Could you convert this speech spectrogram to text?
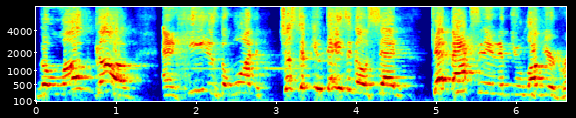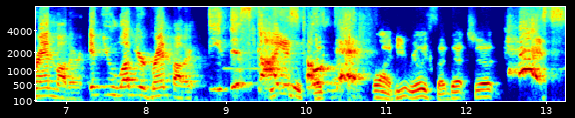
the love gov. And he is the one just a few days ago said, get vaccinated if you love your grandmother, if you love your grandfather. This guy is tone deaf. Why? He really said that shit? Yes.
